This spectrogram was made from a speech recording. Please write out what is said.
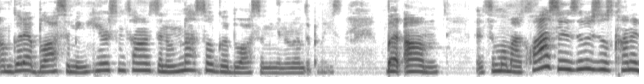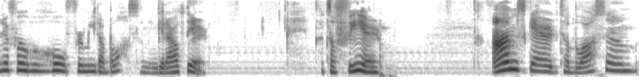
I'm good at blossoming here sometimes, and I'm not so good blossoming in another place. But, um, in some of my classes, it was just kind of difficult for me to blossom and get out there. That's a fear. I'm scared to blossom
